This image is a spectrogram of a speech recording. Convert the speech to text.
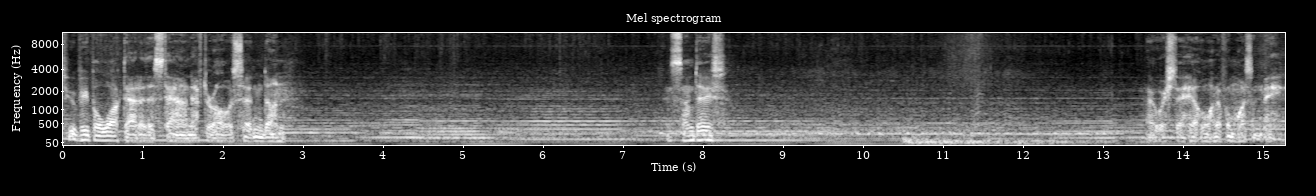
two people walked out of this town after all was said and done. And some days... wish the hell one of them wasn't me.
